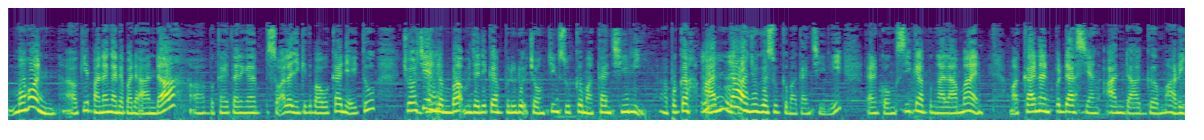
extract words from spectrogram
mohon uh, okey pandangan daripada anda uh, berkaitan dengan soalan yang kita bawakan iaitu cuaca uh-huh. yang mhm. lembap menjadikan penduduk Chongqing suka makan cili. Apakah uh-huh. anda juga suka makan cili dan kongsikan pengalaman makanan pedas yang anda gemari.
